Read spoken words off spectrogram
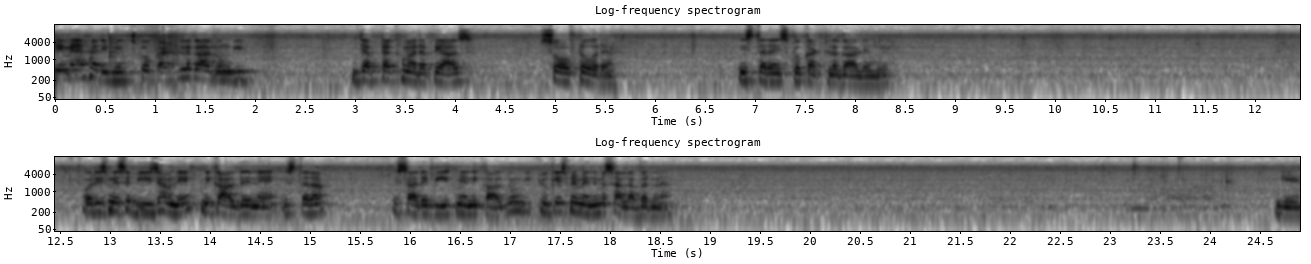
ये मैं हरी मिर्च को कट लगा लूँगी, जब तक हमारा प्याज सॉफ्ट हो रहा है। इस तरह इसको कट लगा लेंगे। और इसमें से बीज हमने निकाल देने हैं। इस तरह ये सारे बीज मैं निकाल दूँगी, क्योंकि इसमें मैंने मसाला भरना है। ये।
